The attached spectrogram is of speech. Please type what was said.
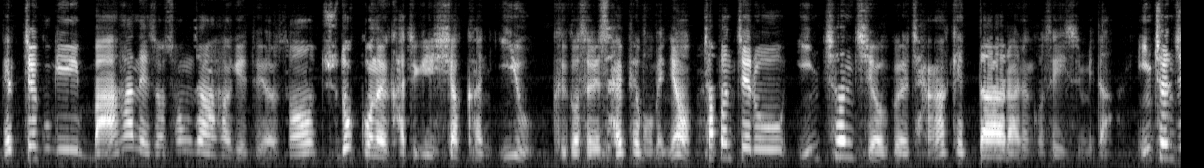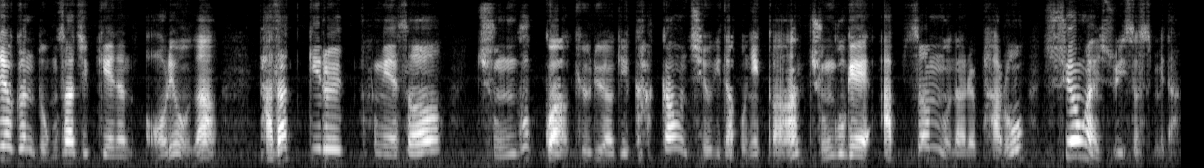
백제국이 마한에서 성장하게 되어서 주도권을 가지기 시작한 이유 그것을 살펴보면요. 첫 번째로 인천 지역을 장악했다라는 것에 있습니다. 인천 지역은 농사 짓기에는 어려우나 바닷길을 통해서 중국과 교류하기 가까운 지역이다 보니까 중국의 앞선 문화를 바로 수용할 수 있었습니다.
